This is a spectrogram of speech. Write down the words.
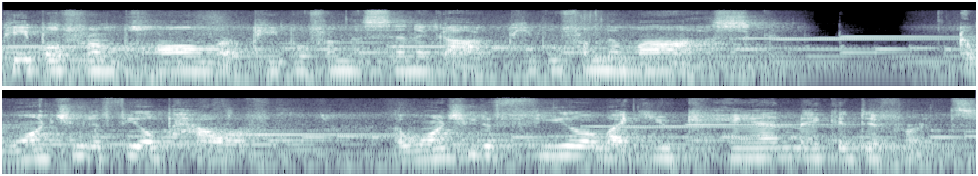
People from Palmer, people from the synagogue, people from the mosque. I want you to feel powerful. I want you to feel like you can make a difference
